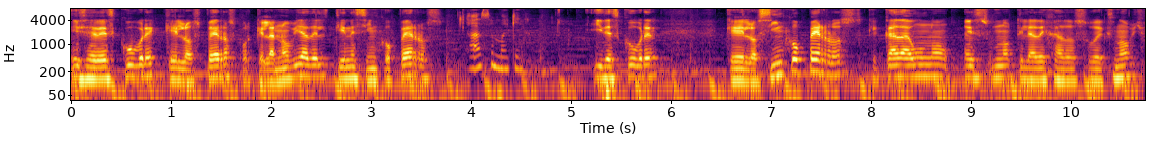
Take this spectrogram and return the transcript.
y se descubre que los perros, porque la novia de él tiene cinco perros Ah, su máquina. y descubren que los cinco perros, que cada uno es uno que le ha dejado su exnovio.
